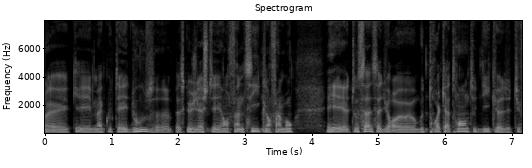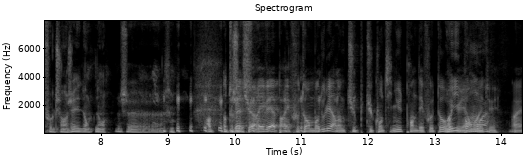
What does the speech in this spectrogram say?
euh, qui m'a coûté 12 euh, parce que j'ai acheté en fin de cycle. Enfin bon, et euh, tout ça, ça dure euh, au bout de 3-4 ans. Tu te dis que tu faut le changer. Donc non, je... En, en tout cas, tu es arrivé à appareil photo en bandoulière, donc tu, tu continues de prendre des photos Oui, pour régulièrement. moi. et tu- ouais.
